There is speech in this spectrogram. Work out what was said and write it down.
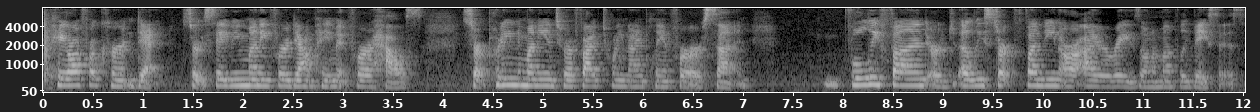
Pay off our current debt, start saving money for a down payment for our house, start putting the money into our 529 plan for our son, fully fund or at least start funding our IRAs on a monthly basis.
